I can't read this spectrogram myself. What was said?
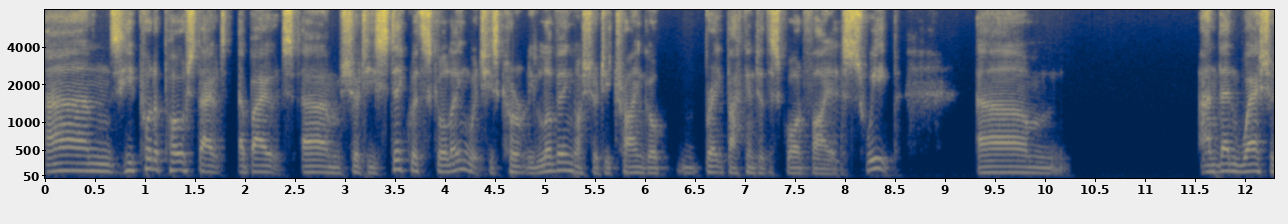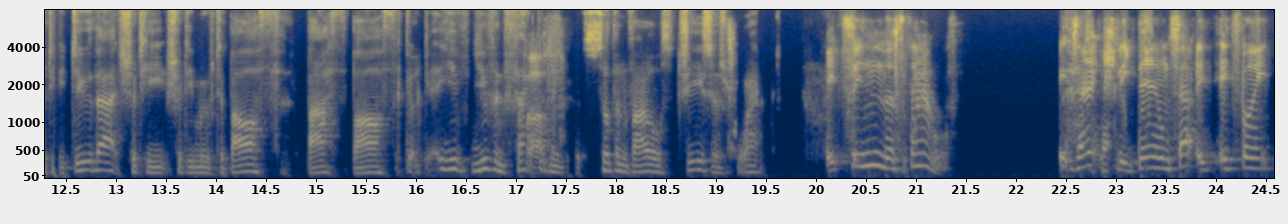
and he put a post out about um, should he stick with sculling, which he's currently loving, or should he try and go break back into the squad via sweep? Um, and then where should he do that? Should he should he move to Bath? Bath, Bath. You've you've infected oh. me with southern vowels. Jesus wept. It's in the south. It's actually down south. It, it's like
